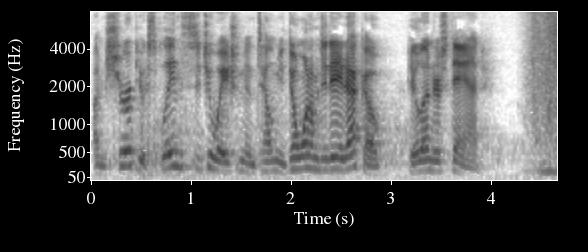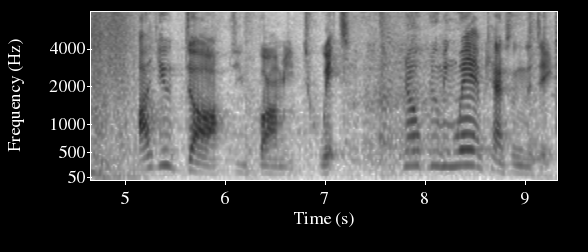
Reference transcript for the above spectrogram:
I'm sure if you explain the situation and tell him you don't want him to date Echo, he'll understand. Are you daft, you balmy twit? No blooming way I'm canceling the date.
